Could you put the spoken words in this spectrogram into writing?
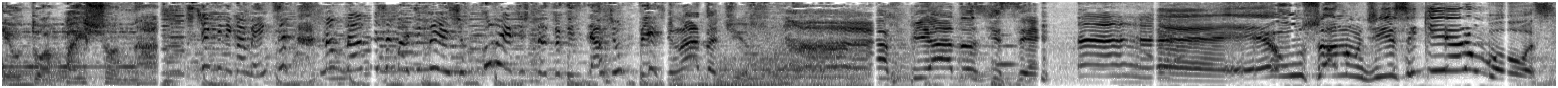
Eu tô apaixonado. Tecnicamente, não dá pra chamar de beijo. Qual é a distância oficial de um beijo? Nada disso. As piadas de sempre. É, eu só não disse que eram boas.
